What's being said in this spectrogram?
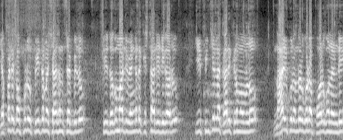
ఎప్పటికప్పుడు ప్రీతమ శాసనసభ్యులు శ్రీ దగ్గుమాటి వెంకట కృష్ణారెడ్డి గారు ఈ పింఛన్ల కార్యక్రమంలో నాయకులందరూ కూడా పాల్గొనండి.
